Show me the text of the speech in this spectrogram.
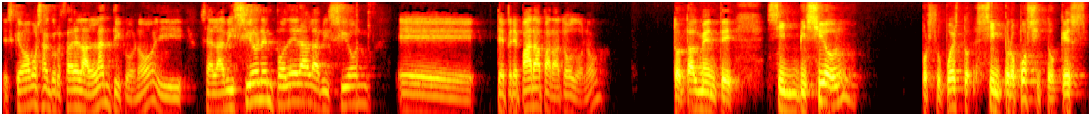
es que vamos a cruzar el Atlántico, ¿no? Y, o sea, la visión empodera, la visión eh, te prepara para todo, ¿no? Totalmente. Sin visión, por supuesto, sin propósito, que es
